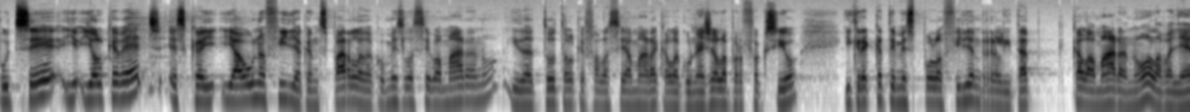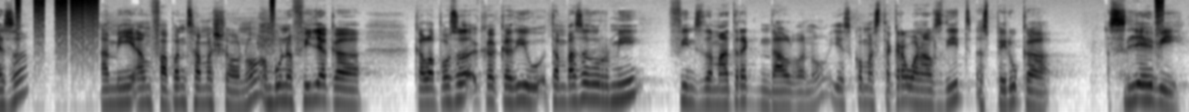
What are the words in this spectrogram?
potser jo, jo el que veig és que hi ha una filla que ens parla de com és la seva mare no? i de tot el que fa la seva mare, que la coneix a la perfecció i crec que té més por la filla en realitat que la mare, no? a la bellesa. A mi em fa pensar en això, no? amb una filla que, que, la posa, que, que diu te'n vas a dormir fins demà trec d'alba, no? I és com està creuant els dits, espero que es llevi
